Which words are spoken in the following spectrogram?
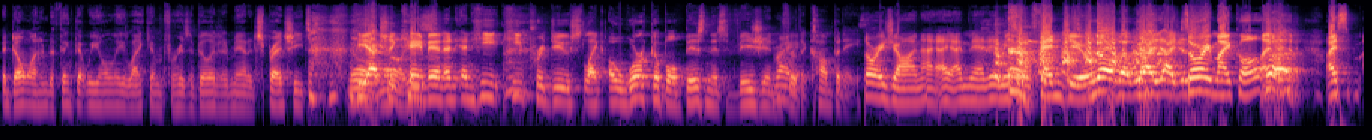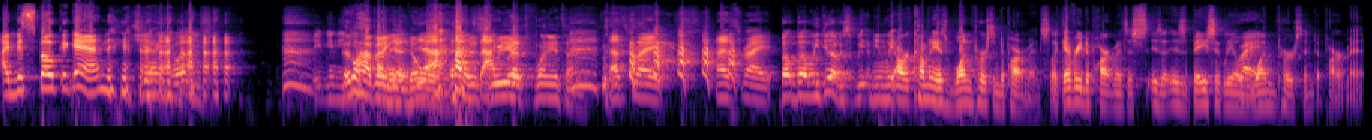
I don't want him to think that we only like him for his ability to manage spreadsheets. he actually no, came in and, and he he produced like a workable business vision for the company. Sorry, John. I, I, I mean, I didn't mean to offend you. no, but we, I, I just Sorry, Michael. I, I, s- I misspoke again. Yeah, well, maybe you need It'll to happen again. in. Don't Yeah, worry. exactly. We have plenty of time. That's right. That's right. But but we do have. A, we, I mean, we, our company has one person departments. Like every department is is, is basically a Right. one person department.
